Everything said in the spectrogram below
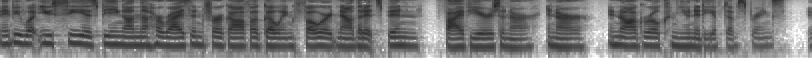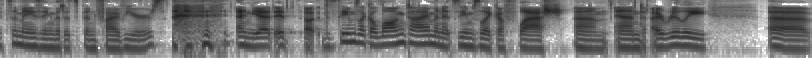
maybe what you see as being on the horizon for GAVA going forward now that it's been five years in our in our inaugural community of Dove Springs. It's amazing that it's been five years, and yet it uh, it seems like a long time, and it seems like a flash. Um, and I really, uh,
